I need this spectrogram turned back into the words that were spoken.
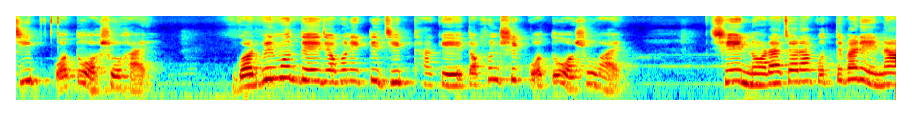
জীব কত অসহায়। গর্ভের মধ্যে যখন একটি জীব থাকে, তখন সে কত অসহায়। সে নড়াচড়া করতে পারে না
